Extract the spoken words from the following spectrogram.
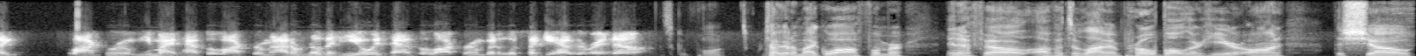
Like locker room, he might have the locker room. I don't know that he always has the locker room, but it looks like he has it right now. That's a good point. Talking to Mike Wahle, former NFL offensive lineman Pro Bowler here on the show.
